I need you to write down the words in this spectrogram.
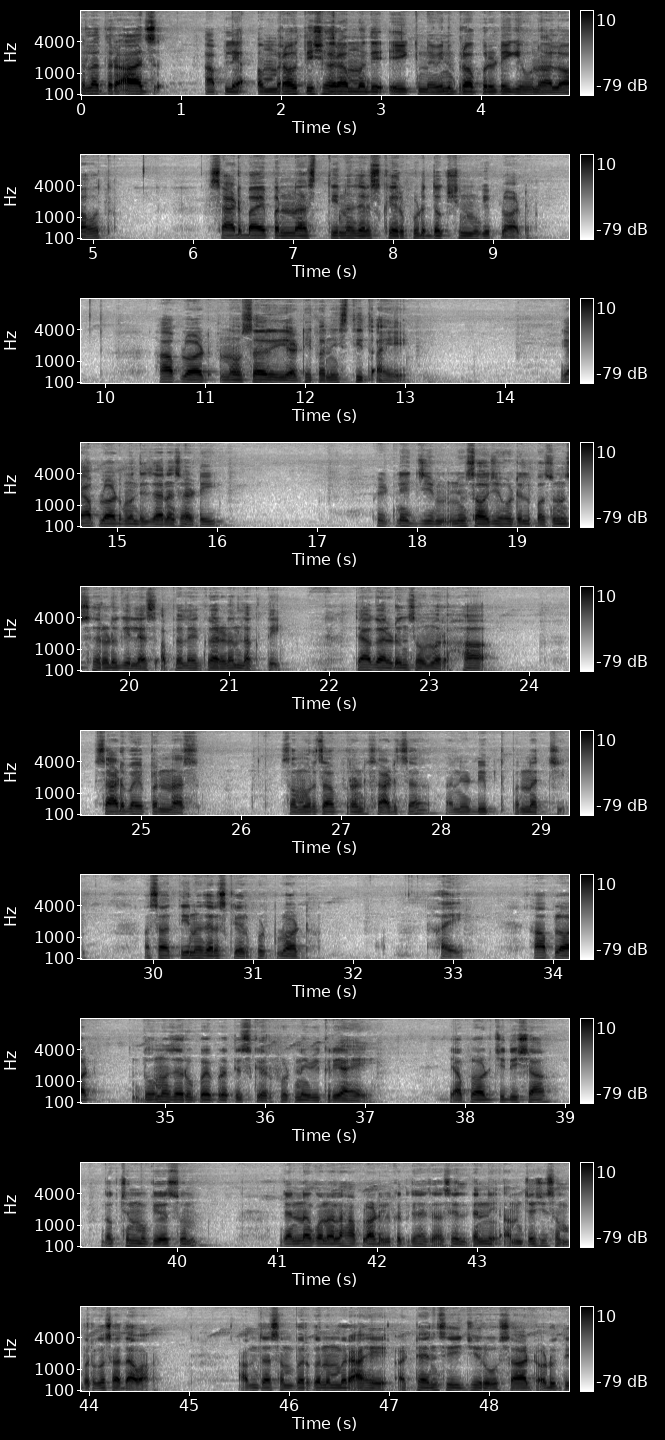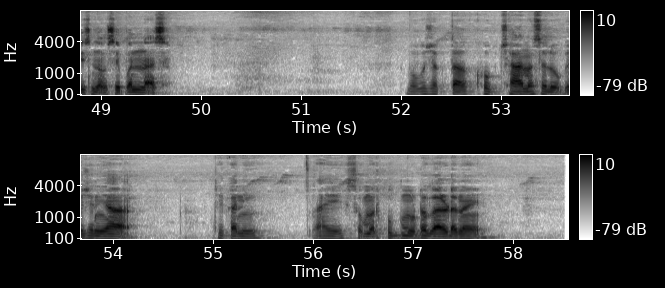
चला तर आज आपल्या अमरावती शहरामध्ये एक नवीन प्रॉपर्टी घेऊन आलो आहोत. साठ बाय पन्नास तीन हजार स्क्वेअर फूट दक्षिणमुखी प्लॉट हा प्लॉट नवसारी या ठिकाणी स्थित आहे. या प्लॉटमध्ये जाण्यासाठी फिटनेस जिम न्यू सावजी हॉटेलपासून सरळ गेल्यास आपल्याला एक गार्डन लागते. त्या गार्डनसमोर हा साठ बाय पन्नास समोरचा फ्रंट साठचा आणि डीप पन्नासची. असा तीन हजार स्क्वेअर फूट प्लॉट आहे. हा प्लॉट दोन हजार रुपये प्रति स्क्वेअर फूटने विक्री आहे. या प्लॉटची दिशा दक्षिणमुखी असून ज्यांना कोणाला हा प्लॉट विकत घ्यायचा असेल त्यांनी आमच्याशी संपर्क साधावा. आमचा संपर्क नंबर आहे अठ्ठ्याऐंशी झिरो साठ अडतीस नऊशे पन्नास. बघू शकता खूप छान असं लोकेशन या ठिकाणी आहे. समोर खूप मोठं गार्डन आहे.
